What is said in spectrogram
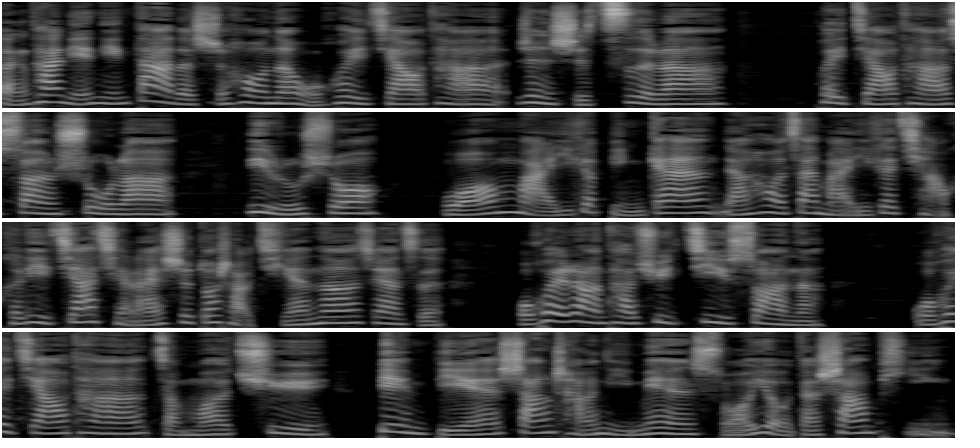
等他年龄大的时候呢，我会教他认识字啦，会教他算数啦。例如说，我买一个饼干，然后再买一个巧克力，加起来是多少钱呢？这样子，我会让他去计算呢。我会教他怎么去辨别商场里面所有的商品。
